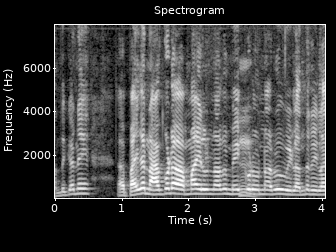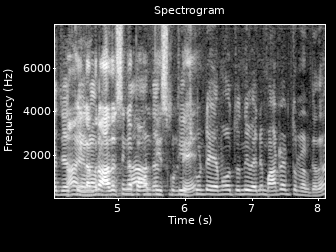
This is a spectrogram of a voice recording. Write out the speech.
అందుకని పైగా నాకు కూడా అమ్మాయిలు ఉన్నారు మీకు కూడా ఉన్నారు వీళ్ళందరూ ఇలా చేస్తే? ఆదర్శంగా తీసుకుంటే ఏమవుతుంది? ఇవన్నీ మాట్లాడుతున్నారు కదా.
